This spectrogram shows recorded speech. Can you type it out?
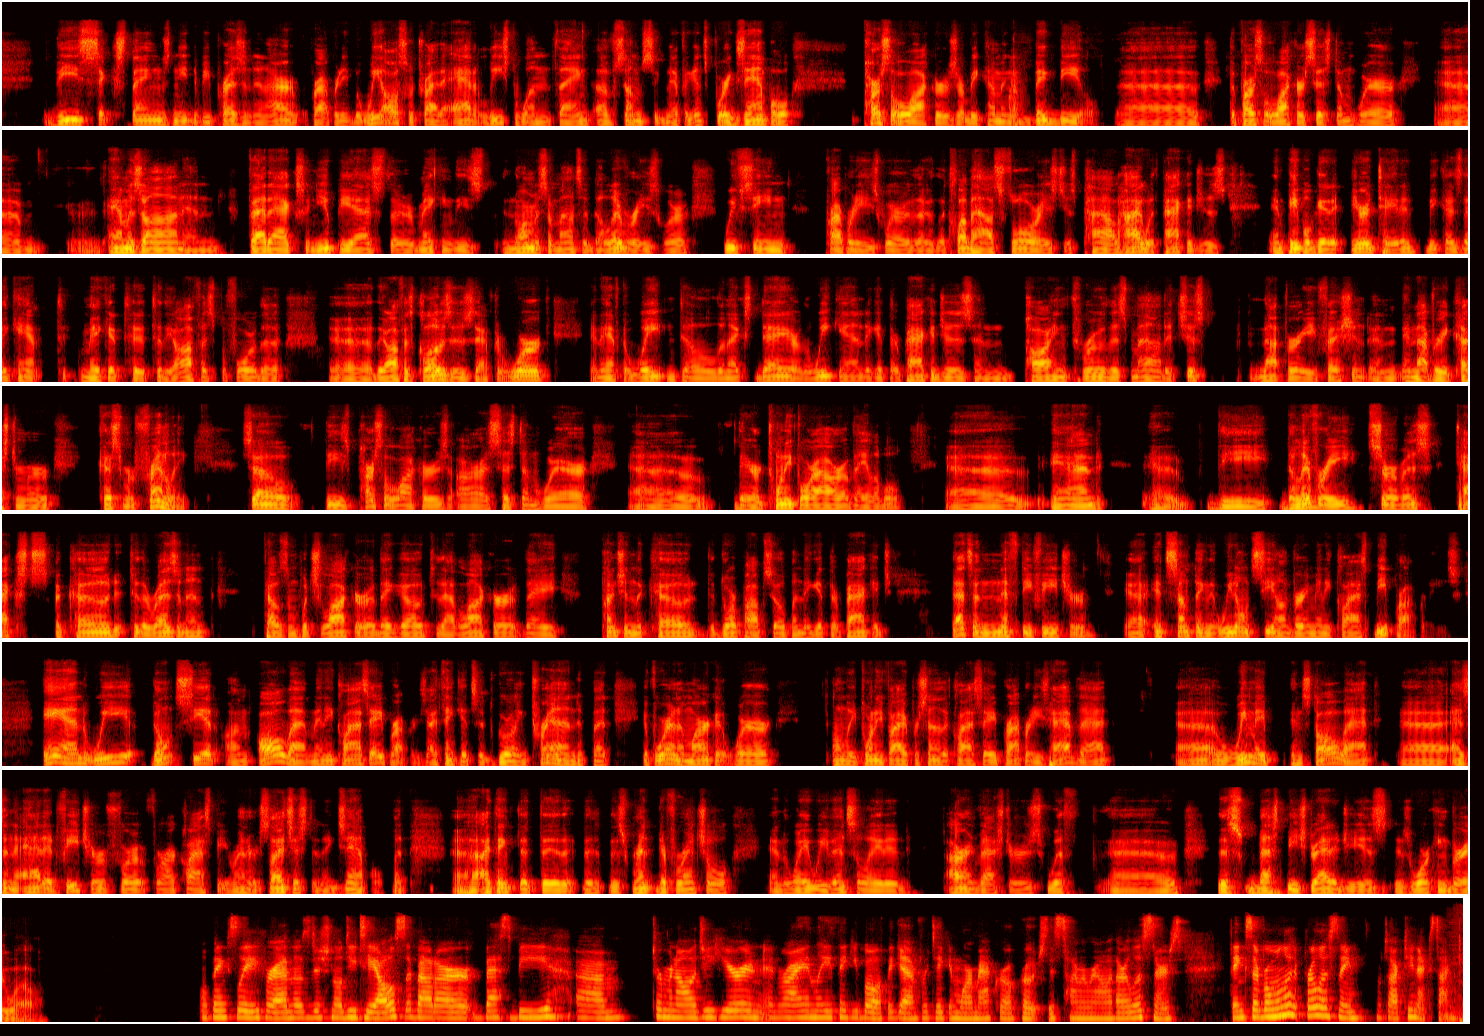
these six things need to be present in our property, but we also try to add at least one thing of some significance. For example, parcel lockers are becoming a big deal. Uh, the parcel locker system, where um, Amazon and FedEx and UPS that are making these enormous amounts of deliveries, where we've seen properties where the, the clubhouse floor is just piled high with packages and people get irritated because they can't make it to, to the office before the uh, the office closes after work and they have to wait until the next day or the weekend to get their packages and pawing through this mound. It's just not very efficient and, and not very customer customer friendly. So these parcel lockers are a system where uh, they're 24 hour available uh, and uh, the delivery service texts a code to the resident, tells them which locker they go to that locker. They punch in the code, the door pops open, they get their package. That's a nifty feature. Uh, it's something that we don't see on very many Class B properties. And we don't see it on all that many Class A properties. I think it's a growing trend, but if we're in a market where only 25% of the Class A properties have that, uh, we may install that uh, as an added feature for, for our Class B renters. So that's just an example. But uh, I think that the, the, this rent differential and the way we've insulated our investors with uh, this best B strategy is is working very well. Well, thanks, Lee, for adding those additional details about our best B um, terminology here. And, and Ryan Lee, thank you both again for taking more macro approach this time around with our listeners. Thanks everyone for listening. We'll talk to you next time.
